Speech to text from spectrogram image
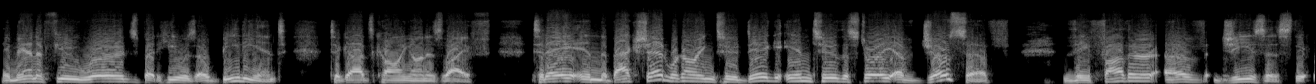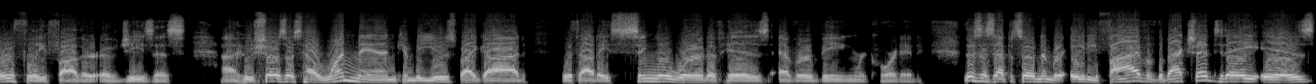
A man of few words, but he was obedient to God's calling on his life. Today in the back shed, we're going to dig into the story of Joseph, the father of Jesus, the earthly father of Jesus, uh, who shows us how one man can be used by God without a single word of his ever being recorded. This is episode number 85 of the Backshed. Today is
